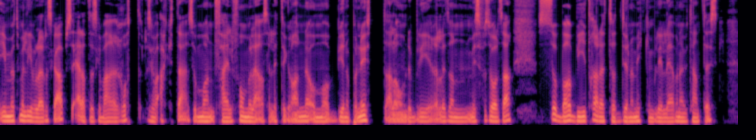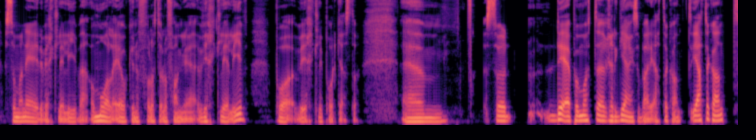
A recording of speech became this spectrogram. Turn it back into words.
i møte med liv og lederskap så er det at det skal være rått, det skal være ekte, så om man feilformulerer seg litt om å begynne på nytt, eller om det blir litt sånn misforståelser, så bare bidrar det til at dynamikken blir levende og autentisk, som man er i det virkelige livet, og målet er å kunne få lov til å fange virkelige liv på virkelige podcaster. Um, så det er på en måte redigeringsarbeid i etterkant. I etterkant,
